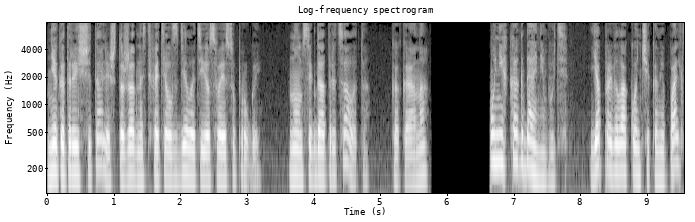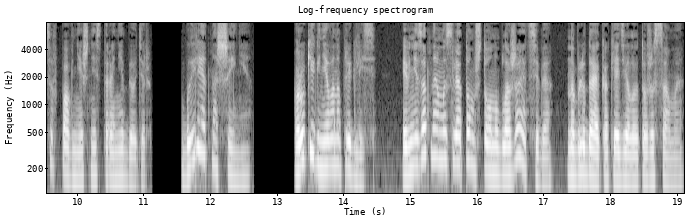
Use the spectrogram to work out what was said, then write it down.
Некоторые считали, что жадность хотел сделать ее своей супругой, но он всегда отрицал это, как и она. У них когда-нибудь я провела кончиками пальцев по внешней стороне бедер. Были отношения? Руки гнева напряглись, И внезапная мысль о том, что он ублажает себя, наблюдая, как я делаю то же самое,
